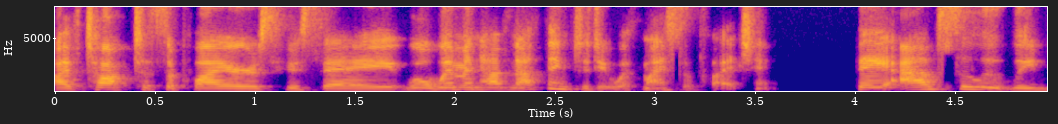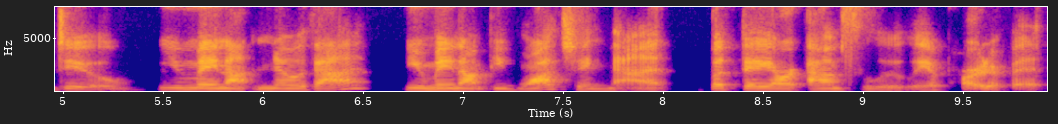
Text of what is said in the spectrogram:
I've talked to suppliers who say, "Well, women have nothing to do with my supply chain." They absolutely do. You may not know that, you may not be watching that, but they are absolutely a part of it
